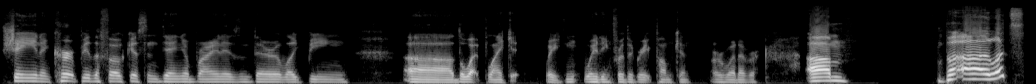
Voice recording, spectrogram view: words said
Shane and Kurt be the focus, and Daniel Bryan isn't there, like being uh, the wet blanket, waiting, waiting for the Great Pumpkin or whatever. Um, but uh, let's,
